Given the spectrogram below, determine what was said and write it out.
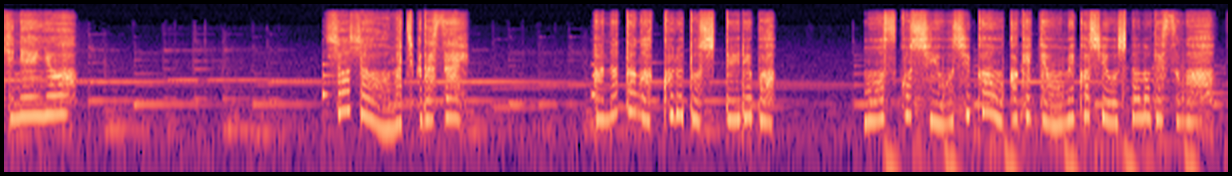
きげんよう。少々お待ちください。あなたが来ると知っていればもう少しお時間をかけておめかしをしたのですが。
